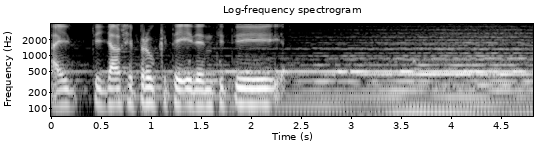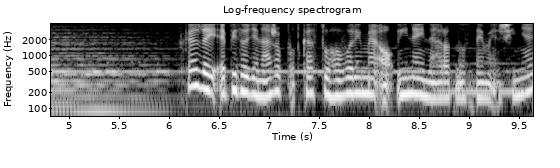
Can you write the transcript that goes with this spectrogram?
aj tie ďalšie prvky tej identity. V každej epizóde nášho podcastu hovoríme o inej národnostnej menšine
